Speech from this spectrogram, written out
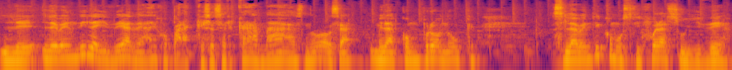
Le, vendí la idea de algo para que se acercara más, ¿no? O sea, me la compró, ¿no? Se la vendí como si fuera su idea,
